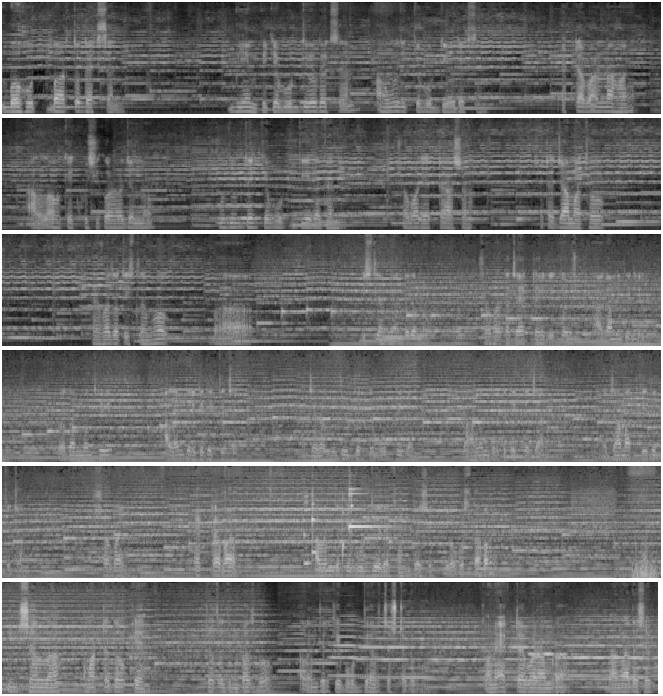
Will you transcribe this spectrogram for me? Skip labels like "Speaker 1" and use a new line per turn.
বহুতবার তো দেখছেন। বিএনপিকে ভোট দিয়েও দেখছেন, আওয়ামী লীগকে ভোট দিয়েও দেখছেন। একটা বার না হয় আল্লাহকে খুশি করার জন্য হুজুরদেরকে ভোট দিয়ে দেখেন। সবারই একটা আশা, সেটা জামাত হোক, হেফাজত ইসলাম হোক বা ইসলামী আন্দোলন হোক, সবার কাছে একটাই রিকোয়েস্ট আগামী দিনে প্রধানমন্ত্রী আলেমদেরকে দেখতে চান। যারা হুজুরদেরকে ভোট দিবেন বা আলমদেরকে দেখতে চান জামাতকে দেখতে চান, সবাই একটা বার আলেমদেরকে ভোট দিয়ে দেখেন দেশের কী অবস্থা হয়। ইনশাল্লাহ আমারটা তো ওকে যতদিন বাঁচবো আলেমদেরকে ভোট দেওয়ার চেষ্টা করব। কারণ একটা বার আমরা বাংলাদেশের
